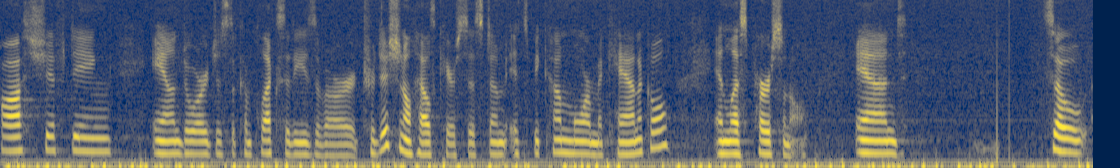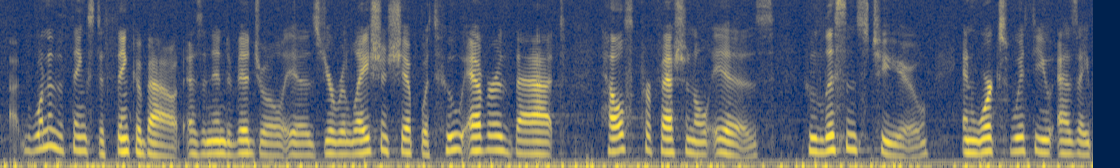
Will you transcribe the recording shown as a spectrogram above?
cost shifting and or just the complexities of our traditional healthcare system, it's become more mechanical and less personal. And so one of the things to think about as an individual is your relationship with whoever that health professional is who listens to you and works with you as a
